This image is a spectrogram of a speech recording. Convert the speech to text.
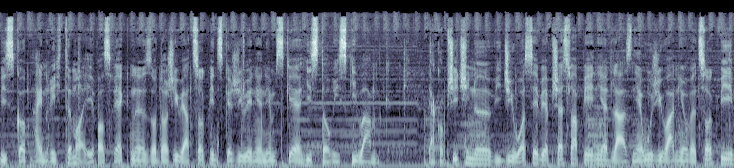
Biskup Heinrich Timmer Evers rekne, zo dożywia cyrkwinskie żywienie niemskie historyjski wamk. Jako przyczyny widzi o sobie przesłapienie dla zneużywania w cyrkwi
